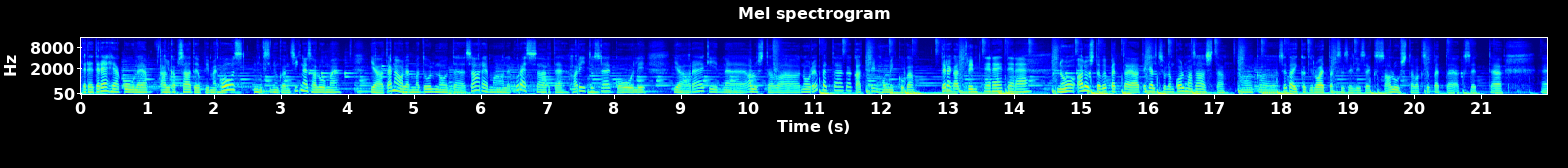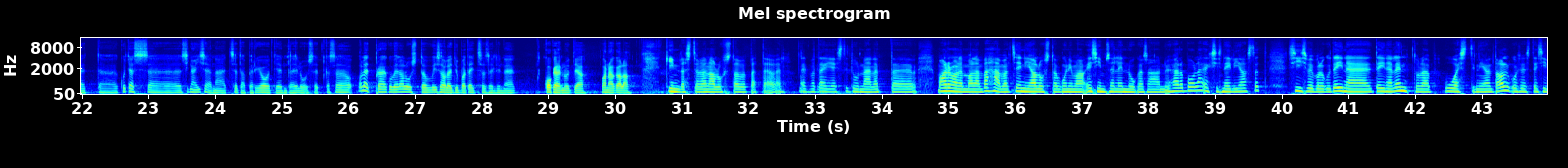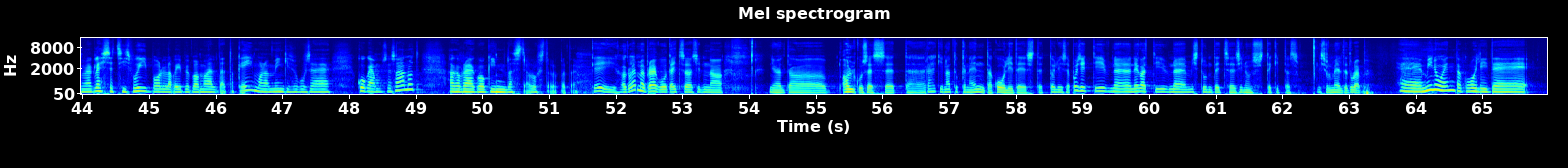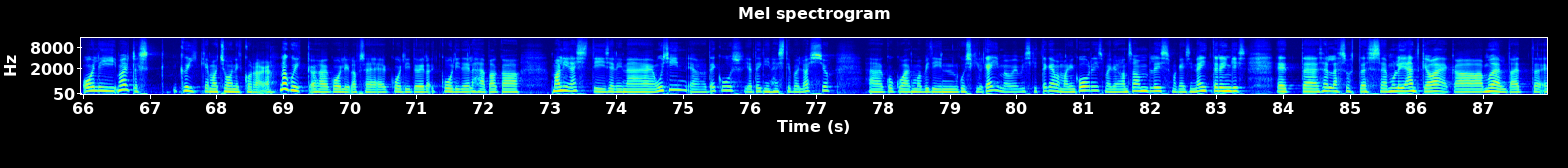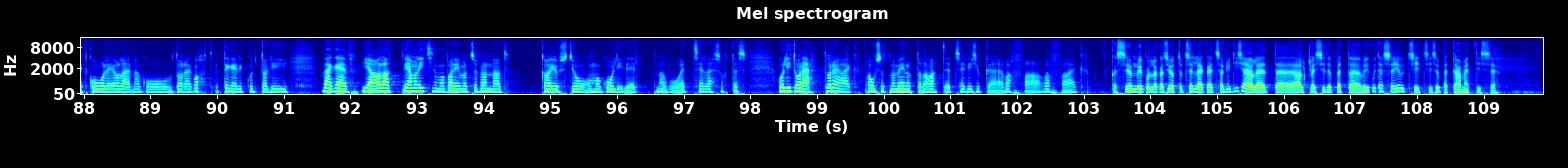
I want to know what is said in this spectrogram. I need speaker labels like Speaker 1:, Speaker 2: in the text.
Speaker 1: tere, tere, hea kuulaja, algab saade Õpime koos ning sinuga on Signe Salumäe ja täna olen ma tulnud Saaremaale Kuressaarde hariduse kooli ja räägin alustava noore õpetajaga Katrin Hommikuga. tere, Katrin!
Speaker 2: tere, tere!
Speaker 1: no alustav õpetaja, tegelikult sul on kolmas aasta, aga seda ikkagi loetakse selliseks alustavaks õpetajaks, et et kuidas sina ise näed seda perioodi enda elus, et kas sa oled praegu veel alustav või sa oled juba täitsa selline kogenud ja vana kala?
Speaker 2: kindlasti olen alustav õpetaja veel, et ma täiesti tunnen, et äh, ma arvan, et ma olen vähemalt seni alustav, kuni ma esimese lennuga saan ühele poole, ehk siis neli aastat. siis võib-olla, kui teine, teine lend tuleb uuesti nii-öelda algusest, esimene klass, et siis võib-olla võib juba mõelda, et okei okay,, ma olen mingisuguse kogemuse saanud, aga praegu kindlasti alustav õpetaja.
Speaker 1: okei okay,, aga lähme praegu täitsa sinna nii-öelda algusesse, et äh, räägi natukene enda kooliteest, et oli see positiivne, negatiivne, mis tundeid see sinus tekitas, mis sul meelde tuleb?
Speaker 2: Äh, minu enda koolitee oli, ma ütleks, kõik emotsioonid korraga, nagu ikka ühe koolilapse koolitöö, koolitee läheb, aga ma olin hästi selline usin ja tegus ja tegin hästi palju asju kogu aeg ma pidin kuskil käima või miskit tegema, ma olin kooris, ma olin ansamblis, ma käisin näiteringis. et äh, selles suhtes mul ei jäänudki aega mõelda, et, et kool ei ole nagu tore koht, et tegelikult oli vägev ja alati ja ma leidsin oma parimad sõbrannad ka just ju oma kooliteelt nagu, et selles suhtes oli tore, tore aeg, ausalt ma meenutan alati, et see oli sihuke vahva, vahva aeg
Speaker 1: kas see on võib-olla ka seotud sellega, et sa nüüd ise oled äh, algklasside õpetaja või kuidas sa jõudsid siis õpetajaametisse?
